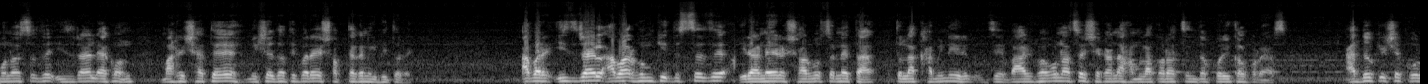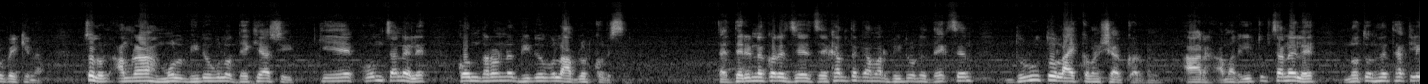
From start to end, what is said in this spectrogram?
মনে হচ্ছে যে ইসরায়েল এখন মাঠের সাথে মিশে যেতে পারে সপ্তাহখানিক ভিতরে। আবার ইসরায়েল আবার হুমকি দিচ্ছে যে ইরানের সর্বোচ্চ নেতা তোলা খামিনির যে বাসভবন আছে, সেখানে হামলা করার চিন্তা পরিকল্পনা আছে। আদৌ কি সে করবে কিনা? চলুন, আমরা মূল ভিডিওগুলো দেখে আসি, কে কোন চ্যানেলে কোন ধরনের ভিডিওগুলো আপলোড করেছে। তাই দেরি না করে যে যেখান থেকে আমার ভিডিওটা দেখছেন, দ্রুত লাইক, কমেন্ট, শেয়ার করবেন। আর আমার ইউটিউব চ্যানেলে নতুন হয়ে থাকলে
